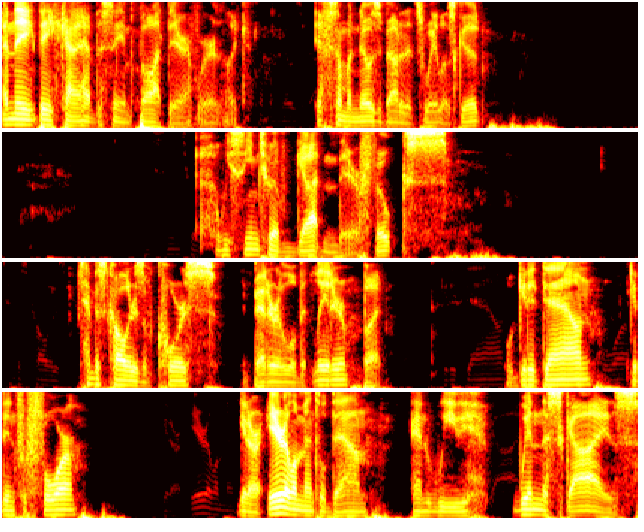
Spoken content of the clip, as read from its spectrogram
and they they kind of have the same thought there, where like if someone knows about it, it's way less good. Uh, we seem to have gotten there, folks. Tempest Callers, of course, better a little bit later, but we'll get it down, get in for four, get our air elemental down, and we win the skies,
